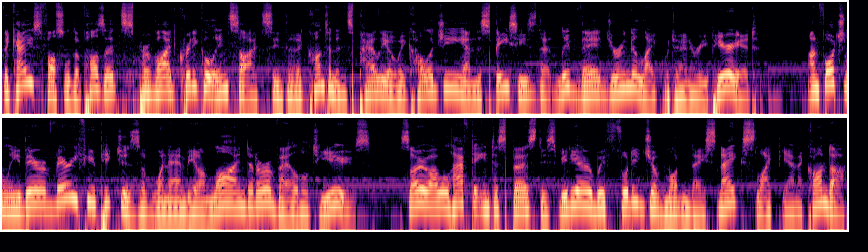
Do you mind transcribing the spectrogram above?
The cave's fossil deposits provide critical insights into the continent's paleoecology and the species that lived there during the late Quaternary period. Unfortunately, there are very few pictures of Wonambi online that are available to use, so I will have to intersperse this video with footage of modern day snakes like the anaconda,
